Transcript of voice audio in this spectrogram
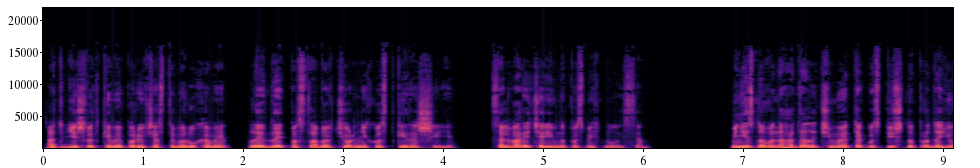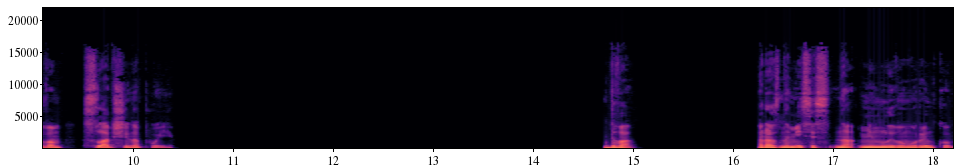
а тоді швидкими поривчастими рухами ледь-ледь послабив чорні хустки на шиї. Сальвари чарівно посміхнулися. Мені знову нагадали, чому я так успішно продаю вам слабші напої. 2. Раз на місяць на мінливому ринку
